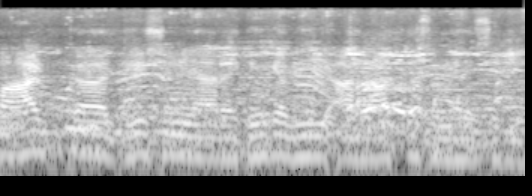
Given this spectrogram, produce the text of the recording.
पहाड़ का दृश्य नहीं आ रहा है क्योंकि अभी आ रात का समय है इसलिए।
